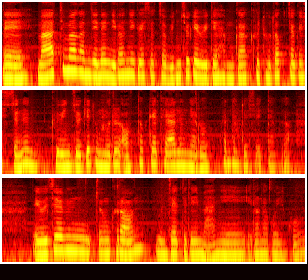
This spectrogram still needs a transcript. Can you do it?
네, 마하트마 간디는 이런 얘기를 했었죠. 민족의 위대함과 그 도덕적인 수준은 그 민족이 동물을 어떻게 대하느냐로 판단될 수 있다고요. 네, 요즘 좀 그런 문제들이 많이 일어나고 있고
